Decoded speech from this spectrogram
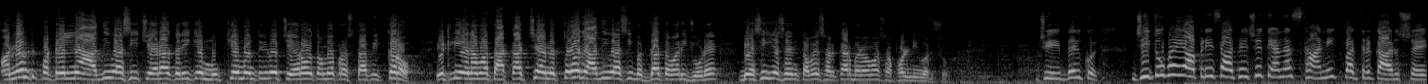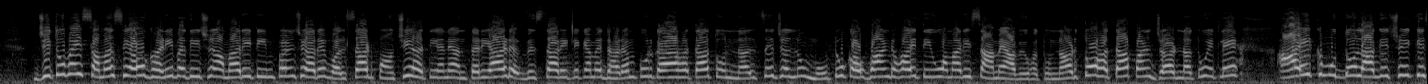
અનંત પટેલને આદિવાસી ચહેરા તરીકે મુખ્યમંત્રીનો ચહેરો તમે પ્રસ્થાપિત કરો. એટલી એનામાં તાકાત છે અને તો જ આદિવાસી બધા તમારી જોડે બેસી જશે અને તમે સરકાર બનાવવામાં સફળ નીવડશો. જી, બિલકુલ. જીતુભાઈ આપણી સાથે છે, ત્યાંના સ્થાનિક પત્રકાર છે. જીતુભાઈ, સમસ્યાઓ ઘણી બધી છે. અમારી ટીમ પણ જ્યારે વલસાડ પહોંચી હતી અને અંતરિયાળ વિસ્તાર એટલે કે અમે ધરમપુર ગયા હતા, તો નલ સે જલનું મોટું કૌભાંડ હોય તેવું અમારી સામે આવ્યું હતું. નળ તો હતા, પણ જળ નહોતું. એટલે આ એક મુદ્દો લાગે છે કે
